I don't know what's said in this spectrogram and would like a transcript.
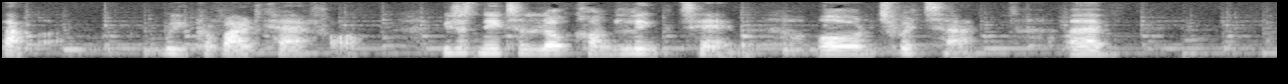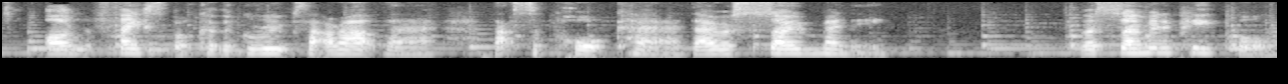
that we provide care for. You just need to look on LinkedIn or on Twitter um, on Facebook at the groups that are out there that support care. There are so many. There are so many people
